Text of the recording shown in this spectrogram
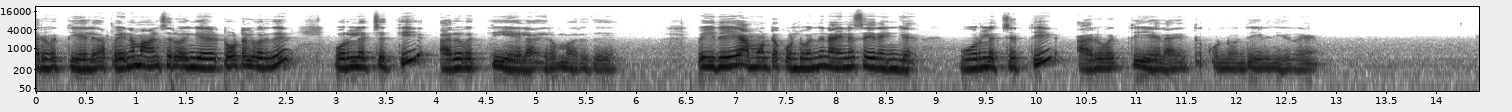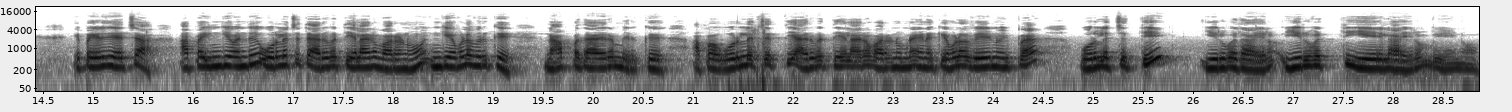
அறுபத்தி ஏழு அப்போ என்னம்மா ஆன்சர் இங்கே டோட்டல் வருது? ஒரு லட்சத்தி அறுபத்தி ஏழாயிரம் வருது. இப்போ இதே அமௌண்ட்டை கொண்டு வந்து நான் என்ன செய்கிறேன் இங்கே? ஒரு லட்சத்தி அறுபத்தி ஏழாயிரத்தை கொண்டு வந்து எழுதிடுறேன். இப்போ எழுதியாச்சா? அப்போ இங்கே வந்து ஒரு லட்சத்தி அறுபத்தி ஏழாயிரம் வரணும். இங்கே எவ்வளோ இருக்குது நாற்பதாயிரம் இருக்குது அப்போ ஒரு லட்சத்தி அறுபத்தி ஏழாயிரம் வரணும்னா எனக்கு எவ்வளோ வேணும் இப்போ? ஒரு லட்சத்தி இருபதாயிரம் இருபத்தி ஏழாயிரம் வேணும்.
